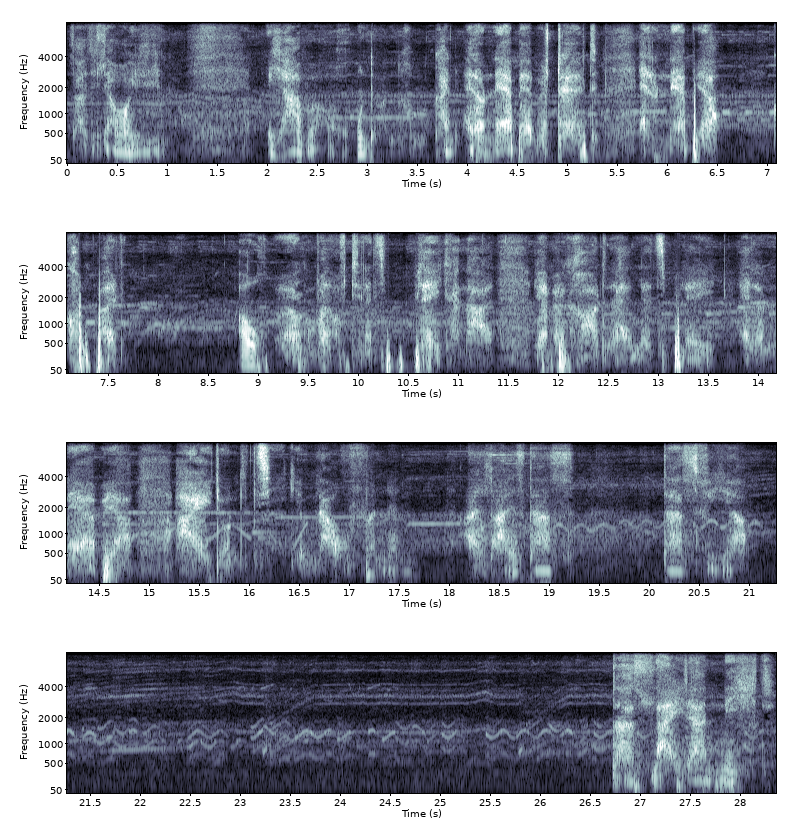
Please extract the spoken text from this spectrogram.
seid ihr sauer, ihr Lieben. Ich habe auch unter das leider nicht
